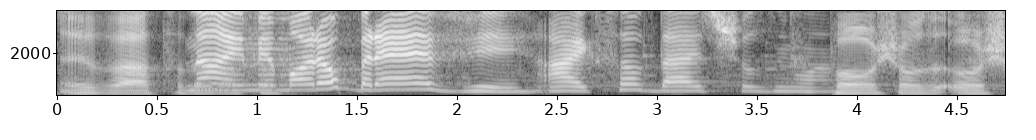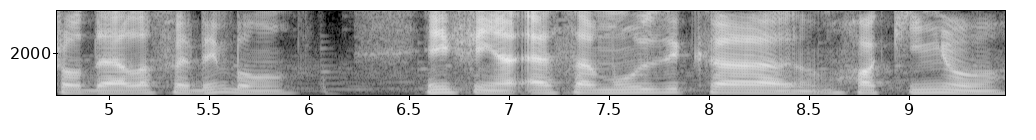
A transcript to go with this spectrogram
exato. da Não, em memória é o breve. Ai, que saudade de showzinho lá. Pô, o show, o show dela foi bem bom. Enfim, a- essa música rockinho,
